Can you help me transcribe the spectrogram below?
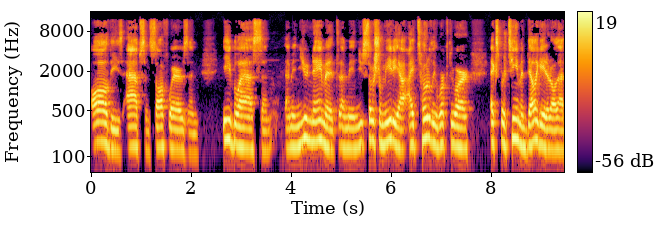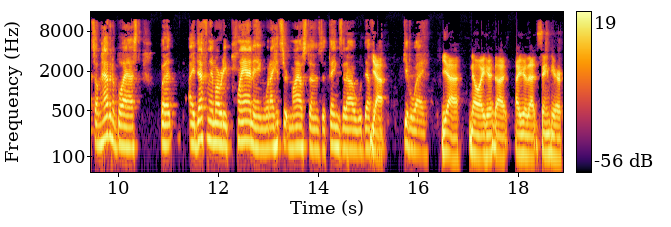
all these apps and softwares and e-blasts and I mean, you name it. I mean, use social media. I totally work through our expert team and delegated all that. So I'm having a blast, but I definitely am already planning when I hit certain milestones, the things that I will definitely yeah. give away. Yeah, no, I hear that. I hear that. Same here.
